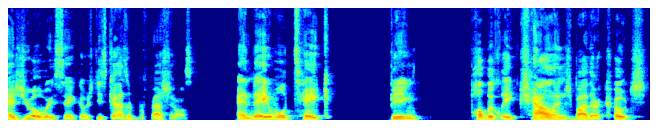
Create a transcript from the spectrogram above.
as you always say, coach, these guys are professionals, and they will take being publicly challenged by their coach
